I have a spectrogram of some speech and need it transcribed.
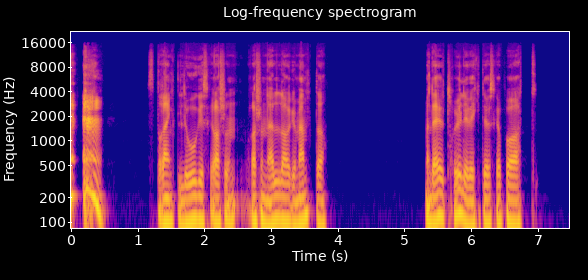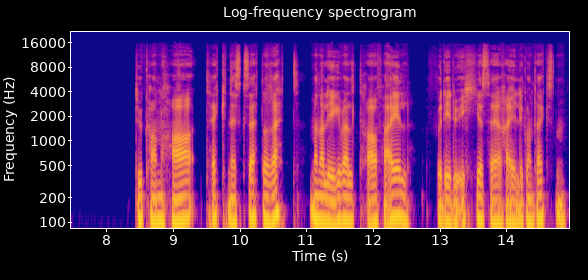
strengt logiske, rasjonelle argumenter. Men det er utrolig viktig å huske på at du kan ha teknisk sett rett, men allikevel ta feil fordi du ikke ser hele konteksten.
